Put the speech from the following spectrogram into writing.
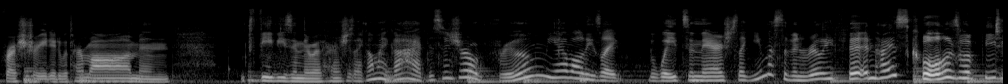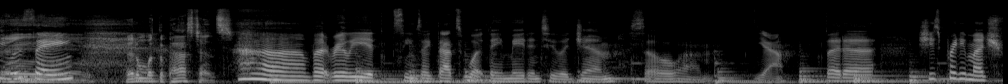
frustrated with her mom and Phoebe's in there with her and she's like, "Oh my god, this is your old room? You have all these like weights in there." She's like, "You must have been really fit in high school." Is what Phoebe was saying. Hit him with the past tense. Uh, but really, it seems like that's what they made into a gym. So, um, yeah. But uh, she's pretty much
